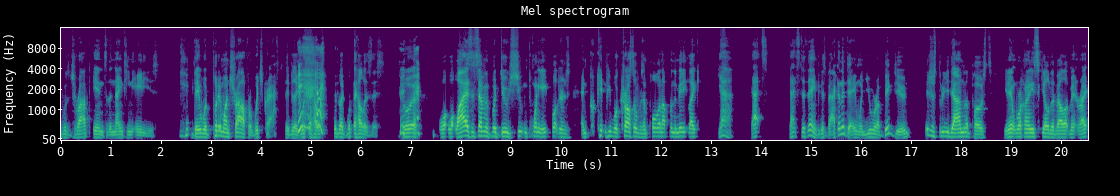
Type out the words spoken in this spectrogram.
was dropped into the 1980s, they would put him on trial for witchcraft. They'd be like, what the hell? They'd be like, what the hell is this? Wh- wh- Why is a seven foot dude shooting 28 footers and hitting people with crossovers and pulling up from the midi? Like, yeah, that's that's the thing. Because back in the day, when you were a big dude, they just threw you down to the post. You didn't work on any skill development, right?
